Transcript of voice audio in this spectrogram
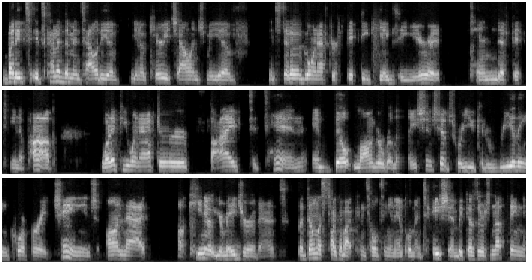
but it's it's kind of the mentality of you know Carrie challenged me of instead of going after 50 gigs a year at 10 to 15 a pop, what if you went after five to 10 and built longer relationships where you could really incorporate change on that I'll keynote your major event, but then let's talk about consulting and implementation because there's nothing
